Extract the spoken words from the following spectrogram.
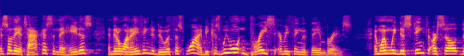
And so they attack us and they hate us and they don't want anything to do with us. Why? Because we won't embrace everything that they embrace. And when we distinct ourselves,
